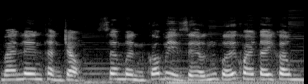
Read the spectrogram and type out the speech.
Bạn nên thận trọng xem mình có bị dị ứng với khoai tây không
